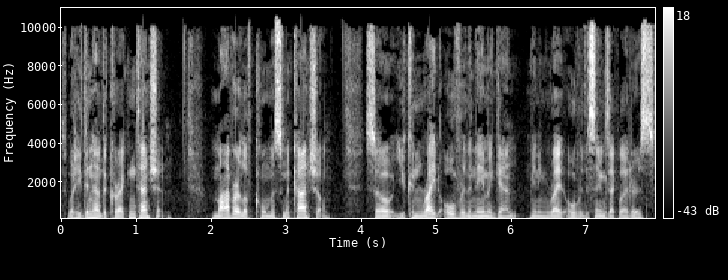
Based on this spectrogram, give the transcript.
So, but he didn't have the correct intention. Mavar of mekadsho. So you can write over the name again, meaning write over the same exact letters,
